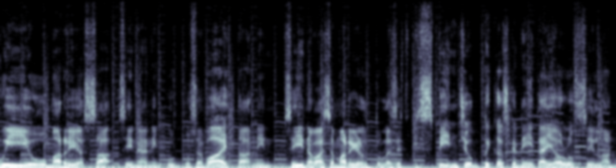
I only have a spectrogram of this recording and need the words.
Wii U Mariossa siinä niinku, kun se vaihtaa, niin siinä vaiheessa Mariolle tulee se spin jumpi, koska niitä ei ollut silloin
